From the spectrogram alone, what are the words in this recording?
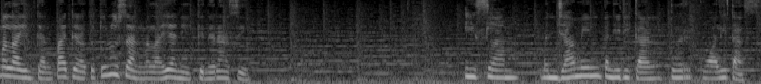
melainkan pada ketulusan melayani generasi. Islam menjamin pendidikan berkualitas.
